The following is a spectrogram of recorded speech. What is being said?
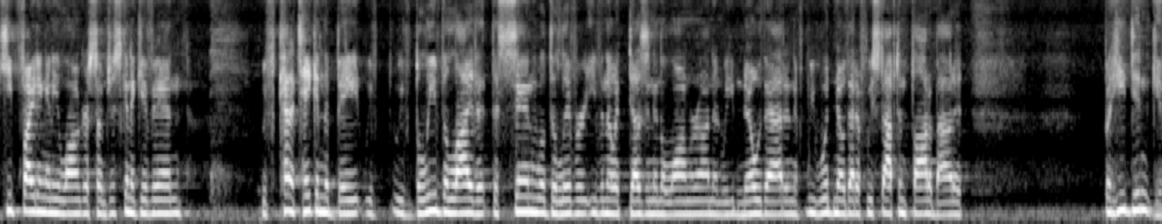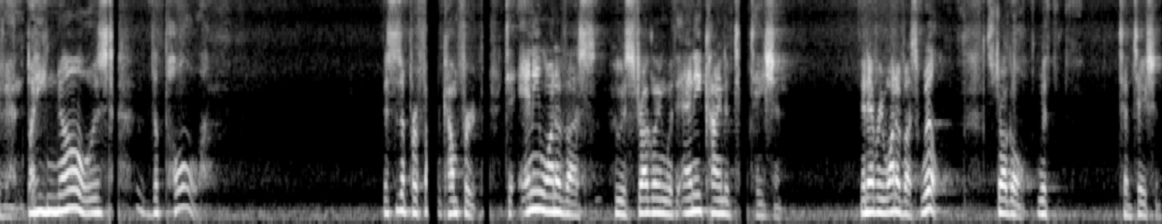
keep fighting any longer, so I'm just going to give in. We've kind of taken the bait. We've, we've believed the lie that the sin will deliver, even though it doesn't in the long run, and we know that, and if we would know that if we stopped and thought about it. But he didn't give in, but he knows the pull. This is a profound comfort to any one of us who is struggling with any kind of temptation. And every one of us will struggle with temptation.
